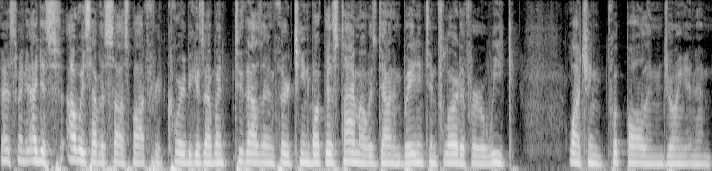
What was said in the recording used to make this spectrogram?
That's funny. I just always have a soft spot for Corey because I went 2013. About this time, I was down in Bradenton, Florida, for a week, watching football and enjoying it, and then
